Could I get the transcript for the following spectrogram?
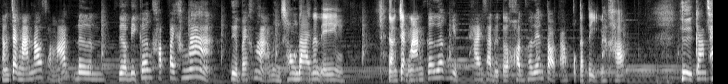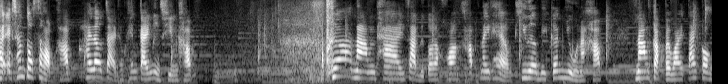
หลังจากนั้นเราสามารถเดินเรือบีเกิลครับไปข้างหน้า หรือไปข้างหลังหนึ่งช่องได้นั่นเอง หลังจากนั้นก็เลือกหยิบทายสัตว์หรือตัวละครเพื่อเล่นต่อตามปกตินะครับหรือการใช้แอคชั่นตรวจสอบครับ ให้เราจ่ายโทเค็นไกด์หนึ่งชิ้นครับ เพื่อนำทายสัตว์หรือตัวละครครับ ในแถวที่เรือบีเกิลอยู่นะครับนำกลับไปไว้ใต้กอง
